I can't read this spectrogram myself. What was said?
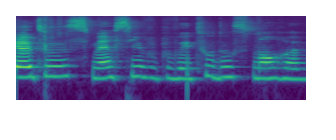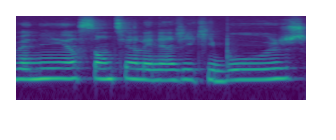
À tous, merci. Vous pouvez tout doucement revenir, sentir l'énergie qui bouge.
